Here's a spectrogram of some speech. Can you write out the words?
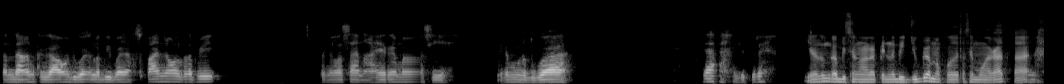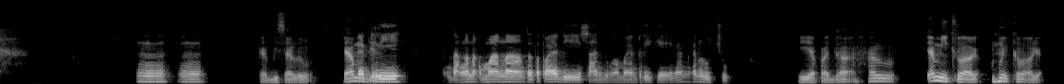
Tendangan ke gawang juga lebih banyak Spanyol tapi penyelesaian akhirnya masih jadi menurut gua ya gitu deh. Ya lu nggak bisa ngarepin lebih juga sama kualitasnya mau rata, Hmm, hmm. nggak bisa lu. Ya mungkin Pedri tendangan ke mana tetap aja disanjung sama Enrique kan kan lucu. iya padahal ya Mikel Mikel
